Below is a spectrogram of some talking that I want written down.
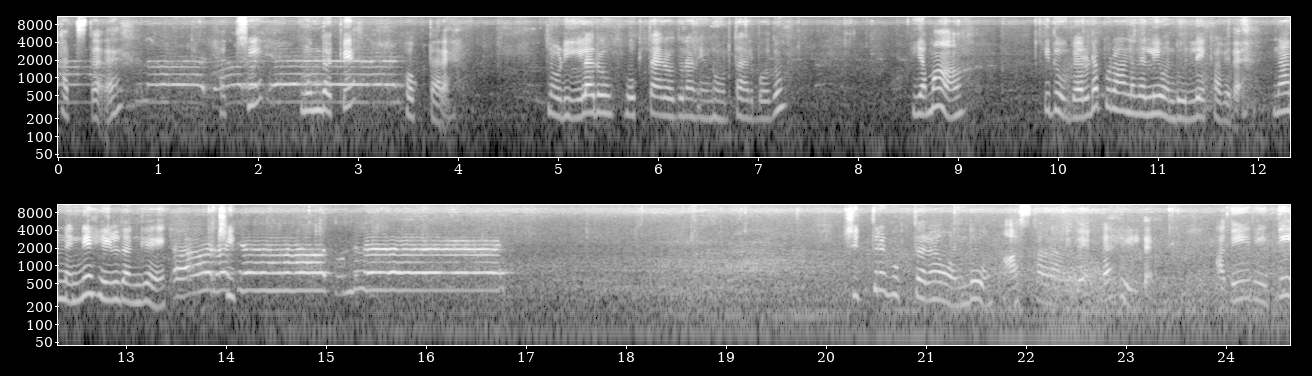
ಹಚ್ತಾರೆ. ಹಚ್ಚಿ ಮುಂದಕ್ಕೆ ಹೋಗ್ತಾರೆ. ನೋಡಿ, ಎಲ್ಲರೂ ಹೋಗ್ತಾ ಇರೋದನ್ನ ನೀವು ನೋಡ್ತಾ ಇರ್ಬೋದು. ಯಮ, ಇದು ಗರುಡ ಪುರಾಣದಲ್ಲಿ ಒಂದು ಉಲ್ಲೇಖವಿದೆ. ನಾನು ನಿನ್ನೆ ಹೇಳ್ದಂಗೆ ಚಿ ಚಿತ್ರಗುಪ್ತರ ಒಂದು ಆಸ್ಥಾನವಿದೆ ಅಂತ ಹೇಳಿದೆ. ಅದೇ ರೀತಿ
